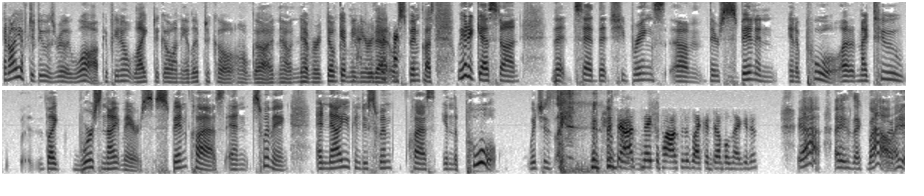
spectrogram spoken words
And all you have to do is really walk. If you don't like to go on the elliptical, oh God, no, never. Don't get me near that. Or spin class. We had a guest on that said that she brings um, their spin in in a pool. Uh, my two like worst nightmares: spin class and swimming. And now you can do swim class in the pool, which is Do two bads make a positive, like a double negative? Yeah, I was like, wow, I,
